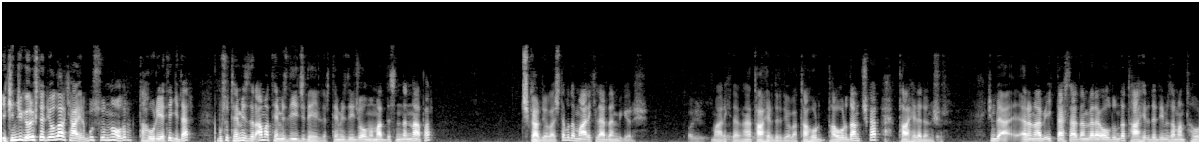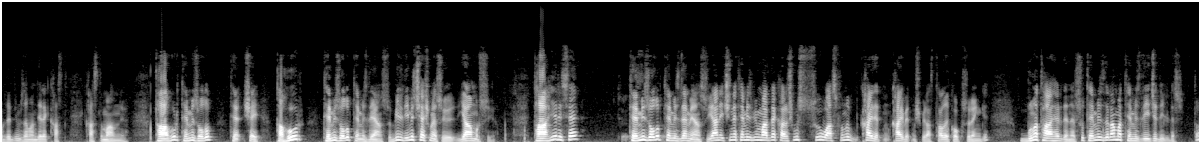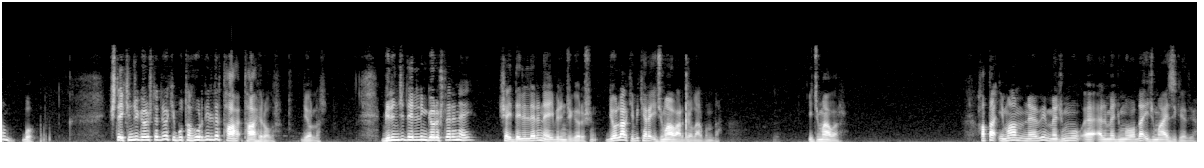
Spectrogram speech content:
İkinci görüşte diyorlar ki hayır bu su ne olur? Tahuriyeti gider. Bu su temizdir ama temizleyici değildir. Temizleyici olma maddesinden ne yapar? Çıkar diyorlar. İşte bu da Malikilerden bir görüş. Hayır. Maliklerden. Ha, tahirdir diyorlar. Tahur, tahurdan çıkar, tahire dönüşür. Şimdi Eren abi ilk derslerden beri olduğunda tahir dediğim zaman, tahur dediğim zaman direkt kast, kastımı anlıyor. Tahur temiz olup, te, şey, tahur temiz olup temizleyen su. Bildiğimiz çeşme suyu, yağmur suyu. Tahir ise temiz olup temizlemeyen su. Yani içine temiz bir madde karışmış, su vasfını kaydet, kaybetmiş biraz, tadı, kokusu, rengi. Buna tahir denir. Su temizdir ama temizleyici değildir. Tamam mı? Bu. İşte ikinci görüşte diyor ki bu tahur değildir, ta tahir olur diyorlar. Birinci delilin görüşleri ne? Şey delilleri ne birinci görüşün? Diyorlar ki bir kere icma var diyorlar bunda. İcma var. Hatta İmam Nevi Mecmu, e, El Mecmu'da icmayı zikrediyor.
